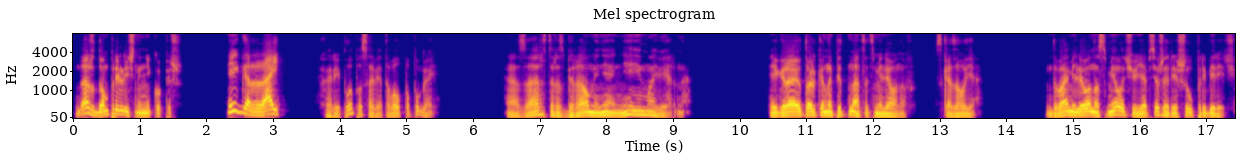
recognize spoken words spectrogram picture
Даже дом приличный не купишь». «Играй!» — хрипло посоветовал попугай. Азарт разбирал меня неимоверно. «Играю только на 15 миллионов», — сказал я. Два миллиона с мелочью я все же решил приберечь.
